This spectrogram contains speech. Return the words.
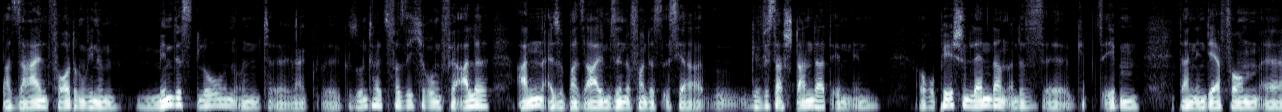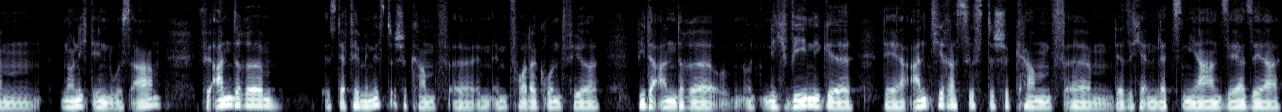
basalen Forderungen wie einem Mindestlohn und äh, einer Gesundheitsversicherung für alle an. Also basal im Sinne von, das ist ja gewisser Standard in, in europäischen Ländern und das äh, gibt es eben dann in der Form ähm, noch nicht in den USA. Für andere ist der feministische Kampf äh, im, im Vordergrund für wieder andere und, und nicht wenige. Der antirassistische Kampf, ähm, der sich ja in den letzten Jahren sehr, sehr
